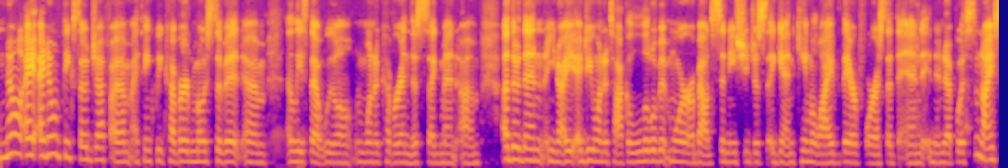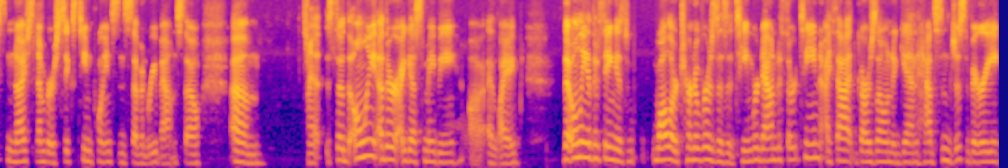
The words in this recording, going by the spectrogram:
No, I, I, don't think so, Jeff. Um, I think we covered most of it, um, at least that we'll want to cover in this segment. Um, other than, you know, I, I, do want to talk a little bit more about Sydney. She just, again, came alive there for us at the end and ended up with some nice, nice numbers 16 points and seven rebounds. So, um, uh, so the only other, I guess, maybe uh, I lied. The only other thing is, while our turnovers as a team were down to 13, I thought Garzon again had some just very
